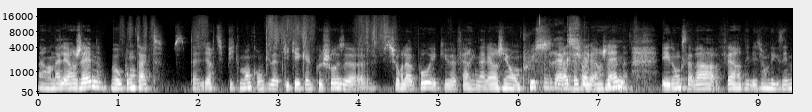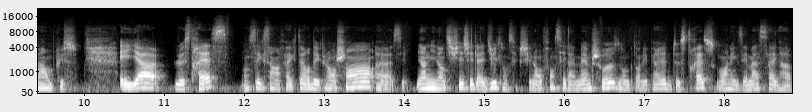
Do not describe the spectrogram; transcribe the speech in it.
à un allergène, mais au contact. C'est-à-dire typiquement quand vous appliquez quelque chose euh, sur la peau et qui va faire une allergie en plus à cet allergène. Et donc ça va faire des lésions d'eczéma en plus. Et il y a le stress. On sait que c'est un facteur déclenchant. euh, c'est bien identifié chez l'adulte. On sait que chez l'enfant, c'est la même chose. Donc dans les périodes de stress, souvent l'eczéma s'aggrave.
